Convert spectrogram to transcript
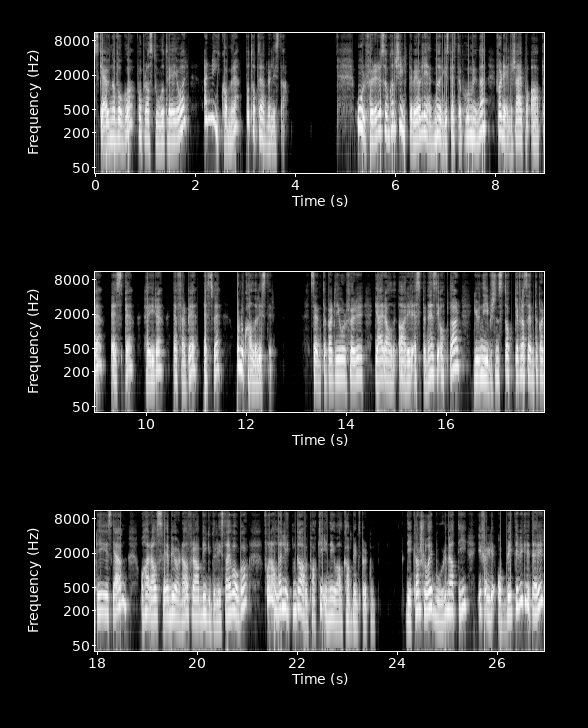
Skaun og Vågå, på plass to og tre i år, er nykommere på topp 30-lista. Ordførere som kan skilte ved å lede Norges beste kommune, fordeler seg på Ap, Sp, Høyre, Frp, SV og lokale lister. Senterpartiordfører Geir Arild Espenes i Oppdal, Gunn Iversen Stokke fra Senterpartiet i Skaun og Harald Sve Bjørndal fra Bygdelista i Vågå får alle en liten gavepakke inn i valgkampinnspurten. De kan slå i bordet med at de, ifølge objektive kriterier,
